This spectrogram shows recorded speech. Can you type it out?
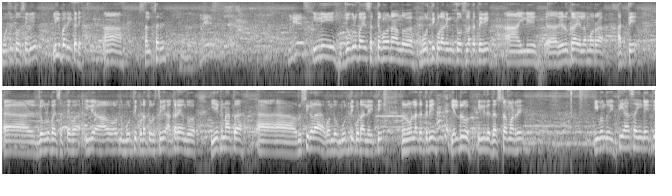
ಮೂರ್ತಿ ತೋರಿಸೀವಿ. ಇಲ್ಲಿ ಬರ್ರಿ ಈ ಕಡೆ. ಹಾಂ ಸ್ವಲ್ಪ ಸರಿ. ಇಲ್ಲಿ ಜೋಗುಳಬಾಯಿ ಸತ್ಯಭವನ ಒಂದು ಮೂರ್ತಿ ಕೂಡ ನಿಮ್ಗೆ ತೋರಿಸ್ಲಕತ್ತೀವಿ. ಇಲ್ಲಿ ರೇಣುಕಾ ಯಲ್ಲಮ್ಮವರ ಅತ್ತೆ ಜೋಗುಳಬಾಯಿ ಸತ್ಯವ, ಇಲ್ಲಿ ಆ ಒಂದು ಮೂರ್ತಿ ಕೂಡ ತೋರಿಸ್ತೀವಿ. ಆ ಕಡೆ ಒಂದು ಏಕನಾಥ ಋಷಿಗಳ ಒಂದು ಮೂರ್ತಿ ಕೂಡ ಅಲ್ಲಿ ಐತಿ. ನೋಡ್ಲಾಕತ್ತೀರಿ. ಎಲ್ಲರೂ ಇಲ್ಲಿದ್ದ ದರ್ಶನ ಮಾಡಿರಿ. ಈ ಒಂದು ಇತಿಹಾಸ ಹಿಂಗೈತಿ.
